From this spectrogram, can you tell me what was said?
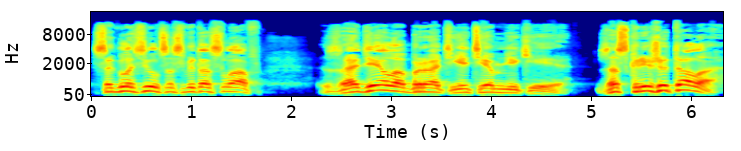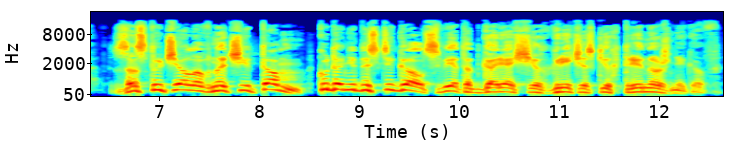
согласился Святослав. «За дело, братья темники!» Заскрежетало, Застучало в ночи там, куда не достигал свет от горящих греческих треножников.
